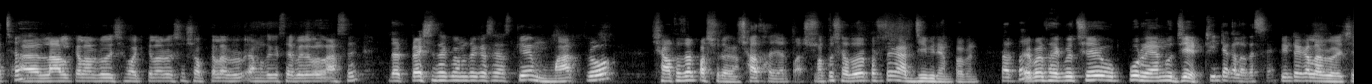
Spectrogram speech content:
আচ্ছা। লাল কালার রয়েছে হোয়াইট কালার রয়েছে সব কালার আমাদের কাছে অ্যাভেলেবল আছে। তার প্রাইস থাকবে আমাদের কাছে আজকে মাত্র সাত হাজার পাঁচশো টাকা। সাত হাজার পাঁচশো। মাত্র সাত হাজার পাঁচশো টাকা আট জিবি র্যাম পাবেন। তারপর? এবার থাকবে হচ্ছে ওপো র্যানো জেট তিনটা কালার আছে। তিনটা কালার রয়েছে।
